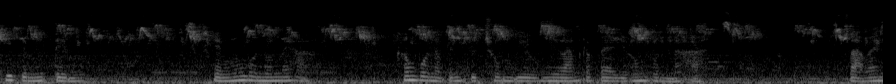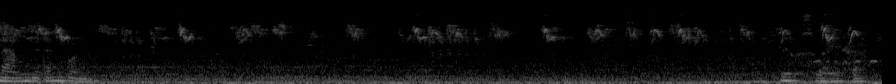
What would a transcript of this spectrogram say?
ที่จะไม่เต็ม เห็นข้างบนนั้นไหมคะ ข้างบนเป็นจุดชมวิว มีร้านกาแฟอยู่ข้างบนนะคะสระว่ายน้ำอยู่ด้านบน วิวสวยค่ะ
